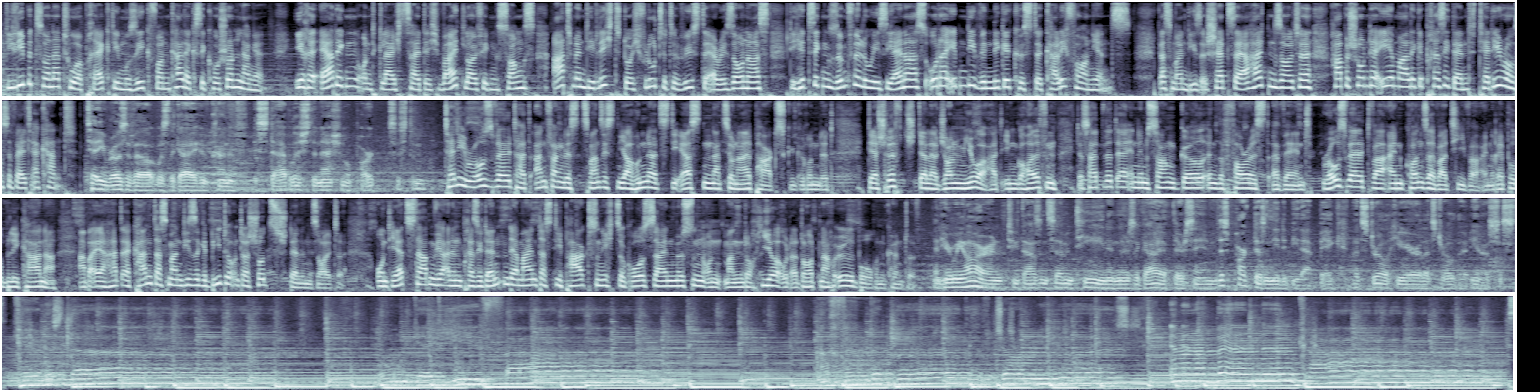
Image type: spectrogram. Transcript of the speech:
Die Liebe zur Natur prägt die Musik von Calexico schon lange. Ihre erdigen und gleichzeitig weitläufigen Songs atmen die lichtdurchflutete Wüste Arizonas, die hitzigen Sümpfe Louisianas oder eben die windige Küste Kaliforniens. Dass man diese Schätze erhalten sollte, habe schon der ehemalige Präsident Teddy Roosevelt erkannt. Teddy Roosevelt was the guy who kind of established the national park system. Teddy Roosevelt hat Anfang des 20. Jahrhunderts die ersten Nationalparks gegründet. Der Schriftsteller John Muir hat ihm geholfen, deshalb wird er in dem Song Girl in the Forest erwähnt. Roosevelt war ein Konservativer, ein Republikaner, aber er hat erkannt, dass man diese Gebiete unter Schutz stellen sollte. Und jetzt haben wir einen Präsidenten, der meint, dass die Parks nicht so groß sein müssen und man doch hier oder dort nach Öl bohren könnte. And here we are in 2017 and there's a guy up there saying this park doesn't need to be that big. Let's drill here, let's drill there. You know, it's just. Careless love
